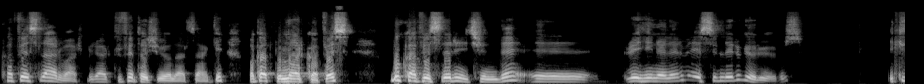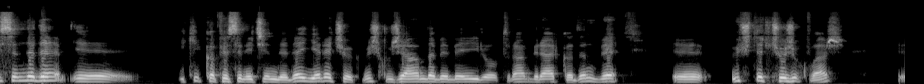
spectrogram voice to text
kafesler var. Birer küfe taşıyorlar sanki. Fakat bunlar kafes. Bu kafeslerin içinde e, rehineleri ve esirleri görüyoruz. İkisinde de e, iki kafesin içinde de yere çökmüş kucağında bebeğiyle oturan birer kadın ve e, üç de çocuk var. E,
